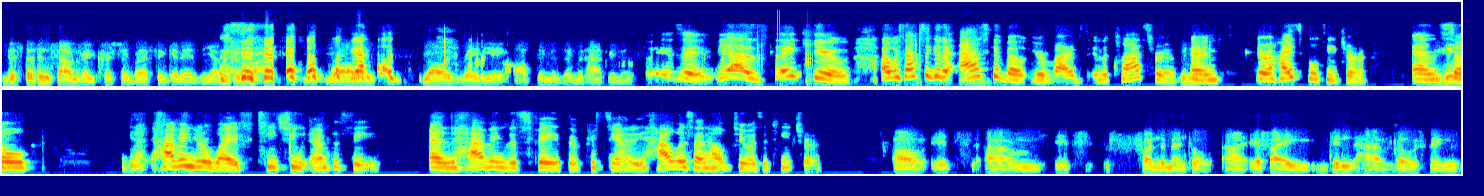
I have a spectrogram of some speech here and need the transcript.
this doesn't sound very Christian, but I think it is. You have good vibes. You, always yes. you always radiate optimism and happiness. Amazing. Yes, thank you. I was actually going to ask about your vibes in the classroom, mm-hmm. and you're a high school teacher, and mm-hmm. so having your wife teach you empathy and having this faith of Christianity, how has that helped you as a teacher? Oh, it's um, it's fundamental. Uh, if I didn't have those things,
